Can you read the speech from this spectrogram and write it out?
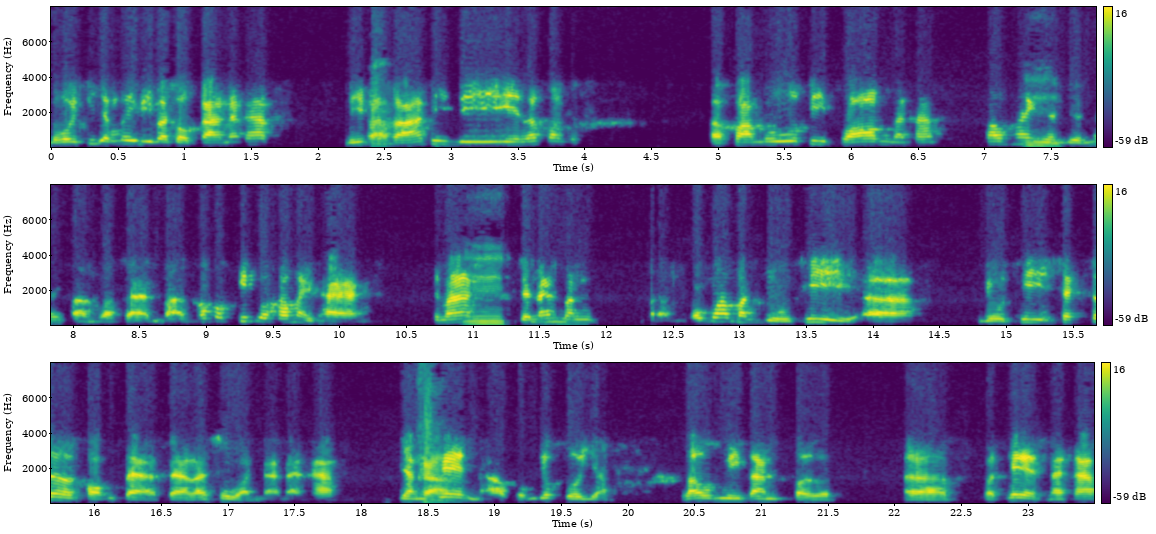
โดยที่ยังไม่มีประสบการณ์นะครับ มีภาษาที่ดีแล้วก็เอ่อความรู้ที่พร้อมนะครับเขาให้เงินเดือนไม่ต่ำกว่าแสนบาทเขาก็คิดว่าเขาไม่แพงใช่ไหมอืมฉะนั้นมันเอ่อ ผมว่ามันอยู่ที่เอ่ออยู่ที่เซกเตอร์ของแต่แต่ละส่วนนะนะครับ อย่างครับเช่นเอาผมยกตัวอย่าง เรามีการเปิดเอ่อประเทศนะครับ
